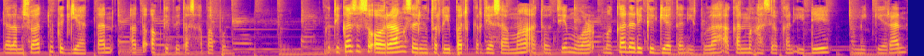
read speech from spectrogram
dalam suatu kegiatan atau aktivitas apa pun. Ketika seseorang sering terlibat kerjasama atau teamwork, maka dari kegiatan itulah akan menghasilkan ide, pemikiran,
